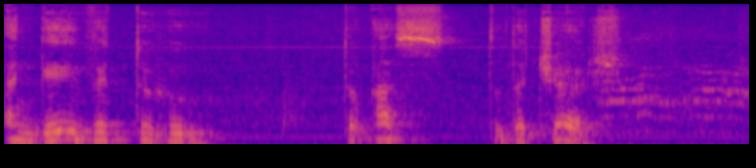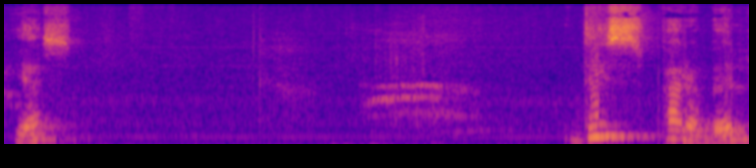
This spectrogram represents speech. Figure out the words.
and gave it to who? To us, to the church. Yes? This parable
